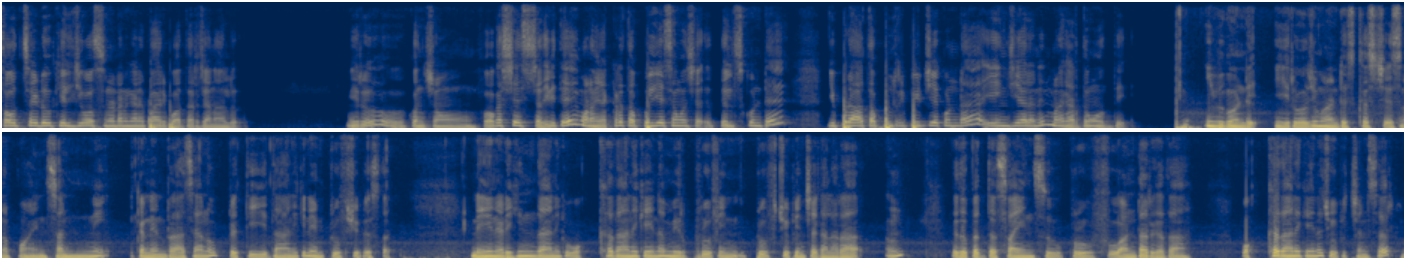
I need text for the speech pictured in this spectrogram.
సౌత్ సైడు కిల్జీ వస్తున్నాడని కానీ పారిపోతారు జనాలు. మీరు కొంచెం ఫోకస్ చేసి చదివితే మనం ఎక్కడ తప్పులు చేసామో తెలుసుకుంటే ఇప్పుడు ఆ తప్పులు రిపీట్ చేయకుండా ఏం చేయాలనేది మనకు అర్థమవుద్ది. ఇవిగోండి ఈరోజు మనం డిస్కస్ చేసిన పాయింట్స్ అన్నీ ఇక్కడ నేను రాశాను. ప్రతి దానికి నేను ప్రూఫ్ చూపిస్తాను నేను అడిగిన దానికి ఒక్కదానికైనా మీరు ప్రూఫ్ ప్రూఫ్ చూపించగలరా? ఏదో పెద్ద సైన్స్ ప్రూఫ్ అంటారు కదా ఒక్కదానికైనా చూపించండి సార్.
